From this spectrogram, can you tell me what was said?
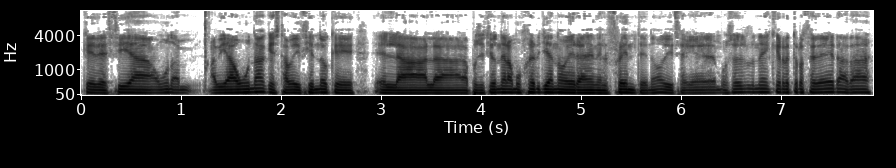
que decía una, había una que estaba diciendo que la, la, la posición de la mujer ya no era en el frente, ¿no? Dice que vosotros tenéis que retroceder a dar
